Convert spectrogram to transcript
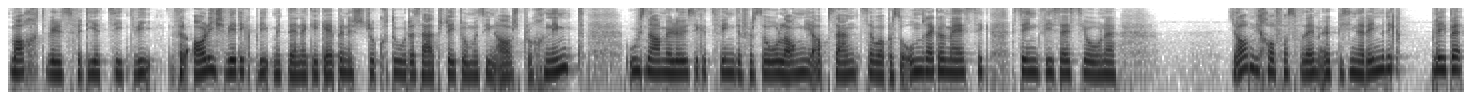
macht, weil es für die Zeit wie für alle schwierig bleibt, mit diesen gegebenen Strukturen selbst steht, wo man seinen Anspruch nimmt, Ausnahmelösungen zu finden für so lange Absenzen, die aber so unregelmäßig sind wie Sessionen ja, und ich hoffe, dass von dem etwas in Erinnerung geblieben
